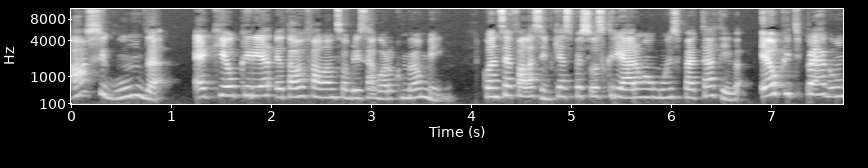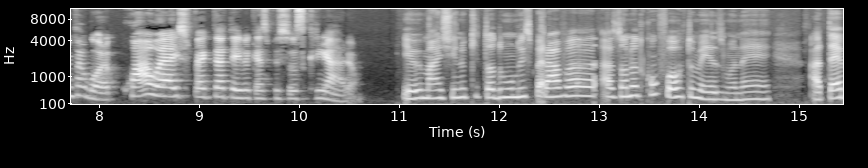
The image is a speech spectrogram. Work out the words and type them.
A segunda é que eu queria. Eu estava falando sobre isso agora com meu amigo. Quando você fala assim, porque as pessoas criaram alguma expectativa. Eu que te pergunto agora, qual é a expectativa que as pessoas criaram? Eu imagino que todo mundo esperava a zona do conforto mesmo, né? Até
